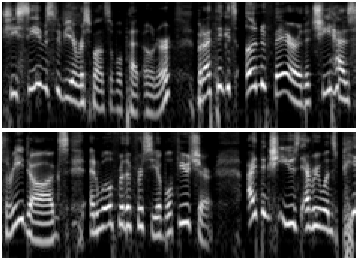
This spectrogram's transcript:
she seems to be a responsible pet owner, but I think it's unfair that she has three dogs and will for the foreseeable future. I think she used everyone's pity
